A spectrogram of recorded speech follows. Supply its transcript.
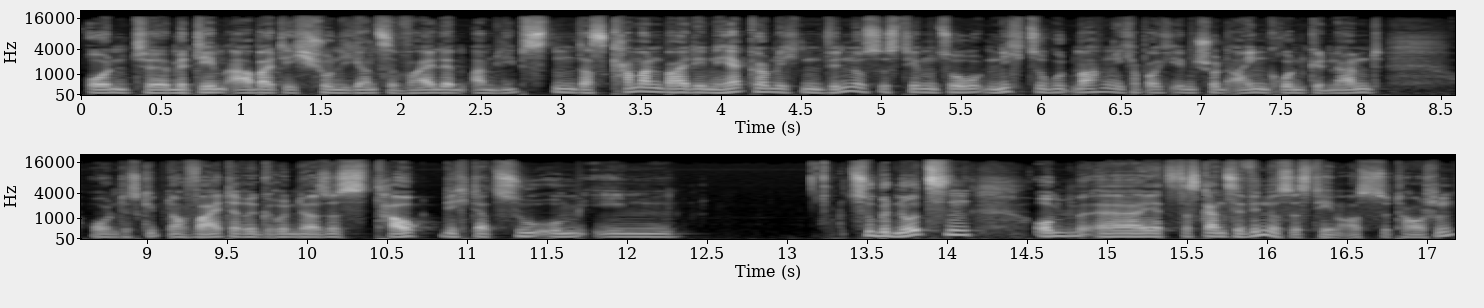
und äh, mit dem arbeite ich schon die ganze Weile am liebsten. Das kann man bei den herkömmlichen Windows-Systemen so nicht so gut machen. Ich habe euch eben schon einen Grund genannt und es gibt noch weitere Gründe. Also es taugt nicht dazu, um ihn zu benutzen, um äh, jetzt das ganze Windows-System auszutauschen.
